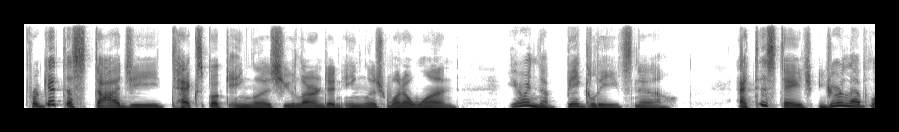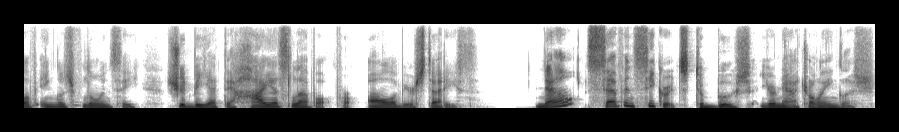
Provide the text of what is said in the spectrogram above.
Forget the stodgy textbook English you learned in English 101. You're in the big leagues now. At this stage, your level of English fluency should be at the highest level for all of your studies. Now, seven secrets to boost your natural English.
